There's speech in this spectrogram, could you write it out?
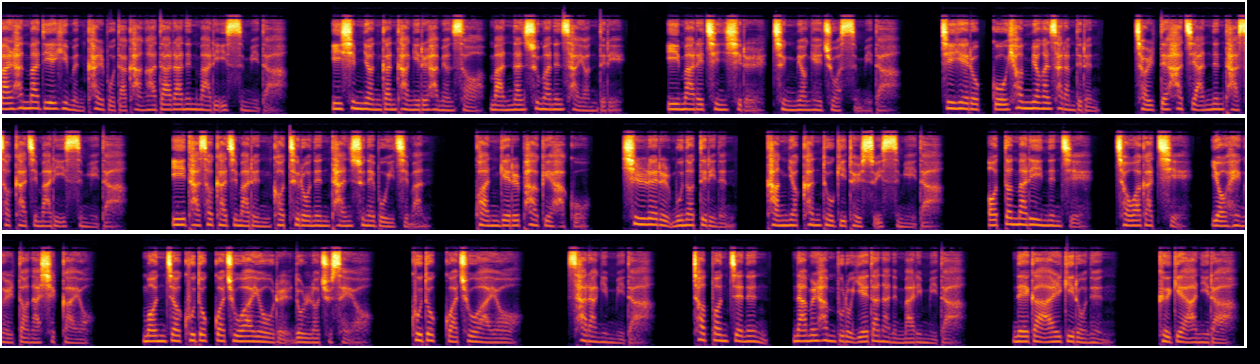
말 한마디의 힘은 칼보다 강하다라는 말이 있습니다. 20년간 강의를 하면서 만난 수많은 사연들이 이 말의 진실을 증명해 주었습니다. 지혜롭고 현명한 사람들은 절대 하지 않는 다섯 가지 말이 있습니다. 이 다섯 가지 말은 겉으로는 단순해 보이지만 관계를 파괴하고 신뢰를 무너뜨리는 강력한 독이 될 수 있습니다. 어떤 말이 있는지 저와 같이 여행을 떠나실까요? 먼저 구독과 좋아요를 눌러주세요. 구독과 좋아요. 사랑입니다. 첫 번째는 남을 함부로 예단하는 말입니다. 내가 알기로는 그게 아니라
